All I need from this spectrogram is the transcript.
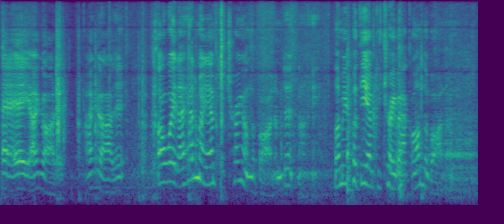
Hey, I got it. I got it. Oh wait, I had my empty tray on the bottom, didn't I? Let me put the empty tray back on the bottom.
